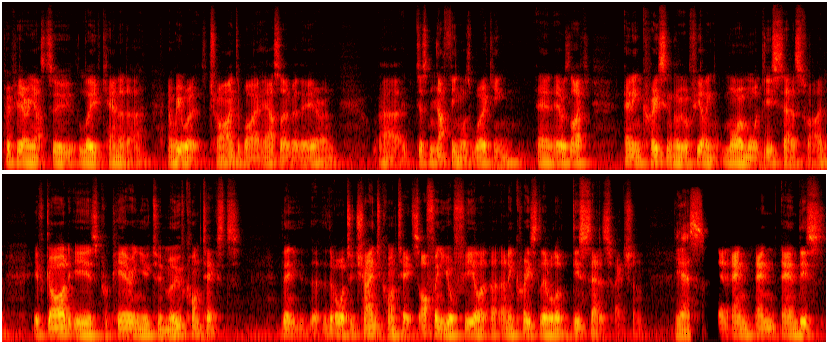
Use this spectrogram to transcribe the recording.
preparing us to leave Canada and we were trying to buy a house over there and uh, just nothing was working and it was like and increasingly we were feeling more and more dissatisfied if God is preparing you to move contexts then or to change contexts often you'll feel a, an increased level of dissatisfaction Yes. And and and, and this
